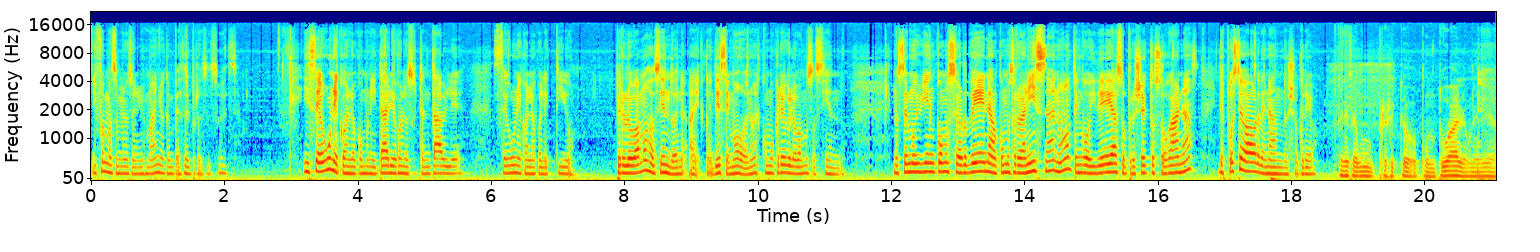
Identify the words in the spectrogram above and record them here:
Y fue más o menos el mismo año que empezó el proceso ese. Y se une con lo comunitario, con lo sustentable, se une con lo colectivo. pero lo vamos haciendo en- de ese modo, ¿no? Es como creo que lo vamos haciendo. No sé muy bien cómo se ordena o cómo se organiza, ¿no? Tengo ideas o proyectos o ganas. Después se va ordenando, yo creo. ¿Tenés algún proyecto puntual, alguna idea?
